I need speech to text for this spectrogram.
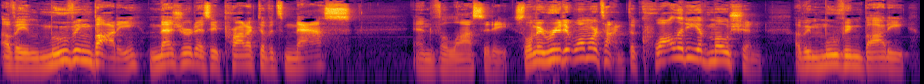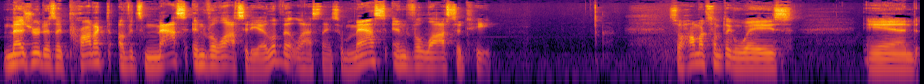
of a moving body measured as a product of its mass and velocity. So let me read it one more time. The quality of motion of a moving body measured as a product of its mass and velocity. I love that last thing. So, mass and velocity. So, how much something weighs, and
